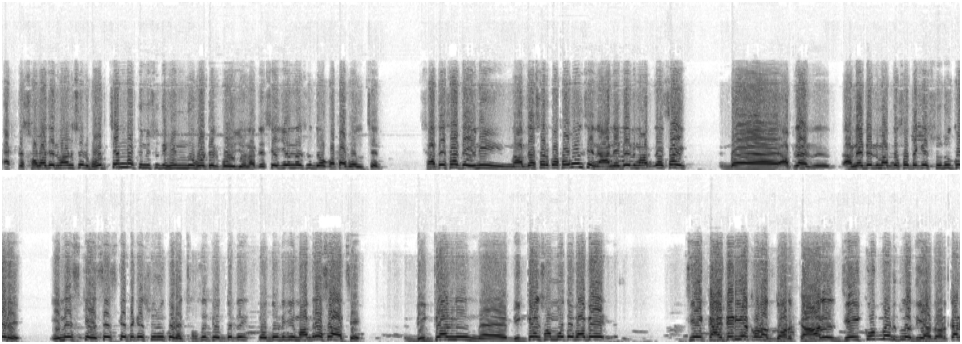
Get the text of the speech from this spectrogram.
একটা সমাজের মানুষের ভোট চান না, তিনি শুধু হিন্দু ভোটের প্রয়োজন আছে, সেই জন্য শুধু কথা বলছেন। সাথে সাথে উনি মাদ্রাসার কথা বলছেন আনেডের মাদ্রাসায় আপনার আনেডের মাদ্রাসা থেকে শুরু করে এমএসকে এসএসকে থেকে শুরু করে ছশো চোদ্দটি চোদ্দটি যে মাদ্রাসা আছে, বিজ্ঞান বিজ্ঞানসম্মত ভাবে যে ক্রাইটেরিয়া করার দরকার, যে ইকুইপমেন্টগুলো দেওয়া দরকার,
